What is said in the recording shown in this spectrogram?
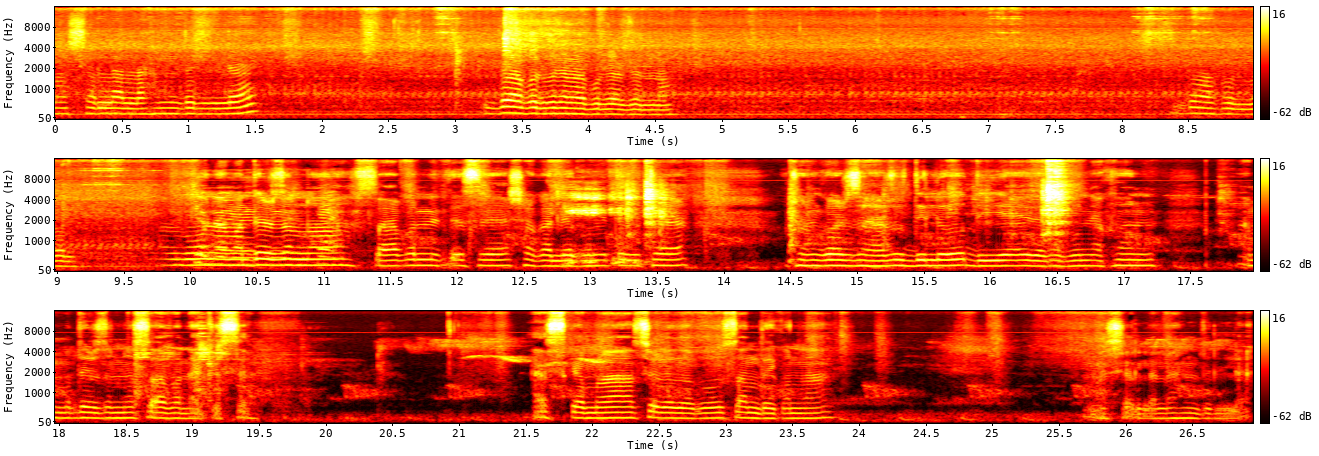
মার্শাল্লাহ আলহামদুলিল্লাহ। দোয়া করবেন আমার বোনের জন্য। দোয়া করবেন। আমার বোন আমাদের জন্য চা বানাইতেছে। সকালে ঘুমিতে উঠে ঘর ঝাড়ু দিল, দিয়ে বোন এখন আমাদের জন্য চা বানাইতেছে। আজকে আমরা চলে যাব চান্দাইকোনা। মাসাল্লাহ আলহামদুলিল্লাহ।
